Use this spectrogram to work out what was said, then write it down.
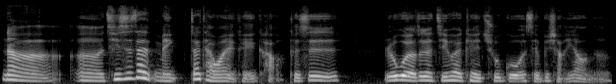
那呃，其实在美在台湾也可以考，可是。如果有这个机会可以出国，谁不想要呢？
